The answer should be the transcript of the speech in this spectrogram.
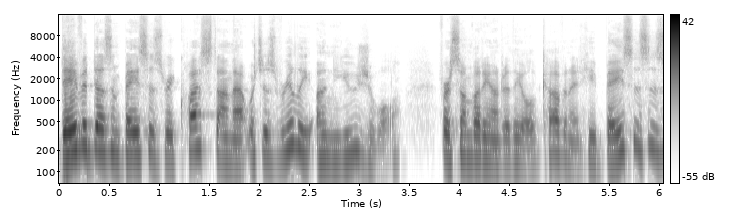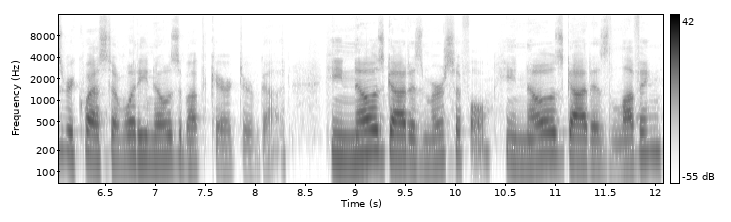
David doesn't base his request on that, which is really unusual for somebody under the Old Covenant. He bases his request on what he knows about the character of God. He knows God is merciful. He knows God is loving.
